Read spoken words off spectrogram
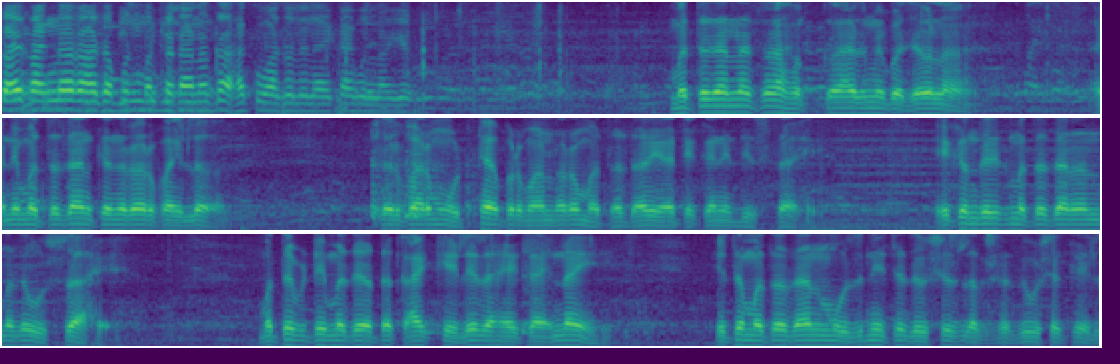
काय सांगणार आज आपण मतदानाचा हक्क वाजवलेला आहे? काय बोलणार या? मतदानाचा हक्क आज मी बजावला. आणि मतदान केंद्रावर पाहिलं. तर फार मोठ्या प्रमाणावर मतदार या ठिकाणी दिसत आहे. एकंदरीत मतदारांमध्ये उत्साह आहे. मतपेटीमध्ये आता काय केलेलं आहे काय नाही हे तर मतदान मोजणीच्या दिवशीच लक्षात येऊ शकेल.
